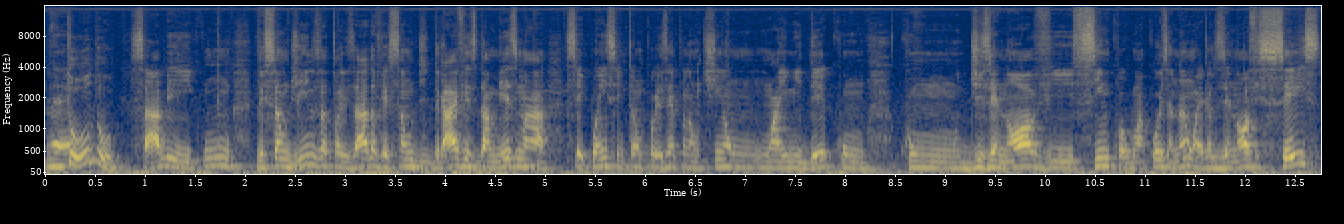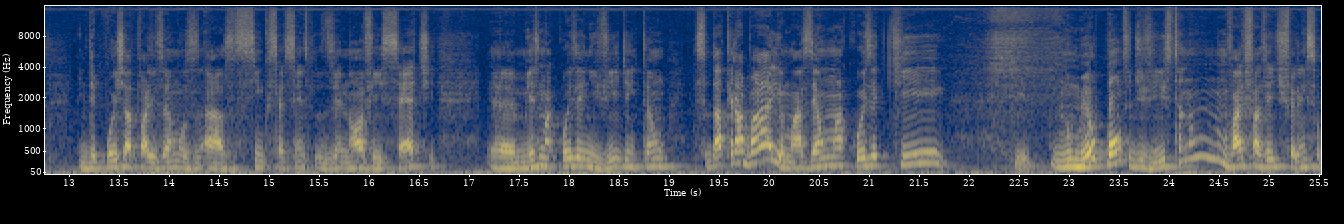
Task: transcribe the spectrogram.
É. Tudo, sabe? com versão DINOS atualizada, versão de drivers da mesma sequência. Então, por exemplo, não tinha um, um AMD com, com 19.5, alguma coisa. Não, era 19.6 e depois já atualizamos as 5700 para 19.7. É, mesma coisa a NVIDIA, então isso dá trabalho, mas é uma coisa que, que no meu ponto de vista, não, não vai fazer diferença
